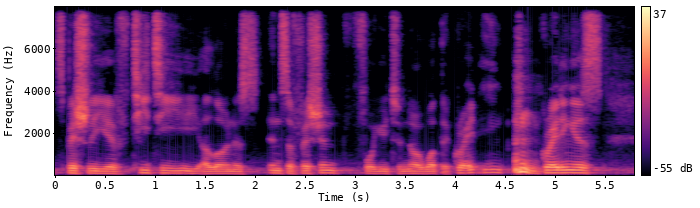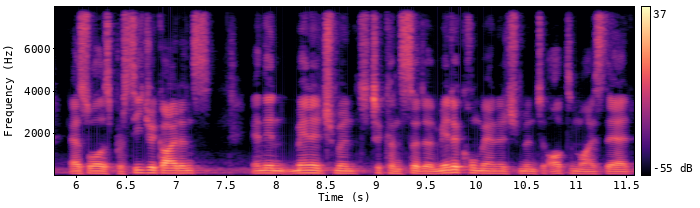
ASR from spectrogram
especially if TTE alone is insufficient for you to know what the grading, grading is, as well as procedure guidance. and then management to consider medical management to optimize that,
